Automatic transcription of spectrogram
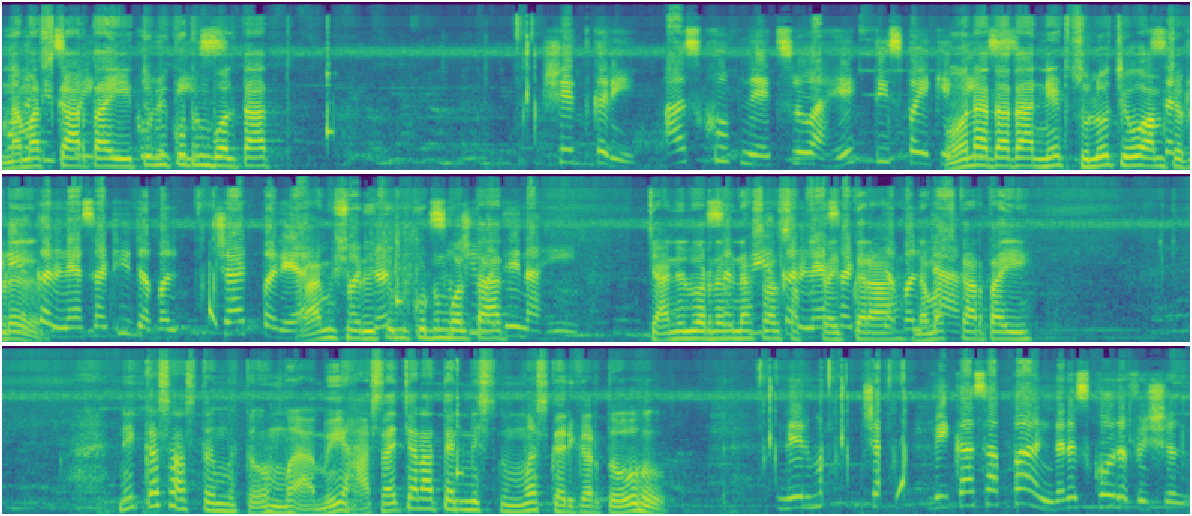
नमस्कार ताई तुम्ही. कुठून बोलतात शेतकरी आज खूप नेट स्लो आहे तीस पैकी हो ना. दादा नेट सुलोच हो आमच्याकडे करण्यासाठी डबल चॅट पर्याय रामेश्वरी, तुम्ही कुठून बोलतात? नाही चॅनलवर नवीन असाल सबस्क्राईब करा. नमस्कार ताई. नाही कसं असतं म- हसायच्या नात्याने मी मस्करी करतो. विकासाप्पा अंडरस्कोर ऑफिशियल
